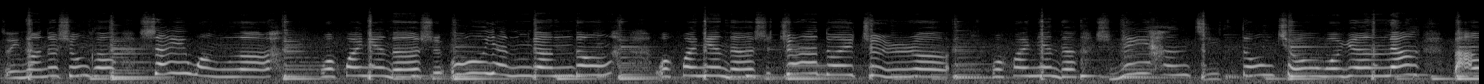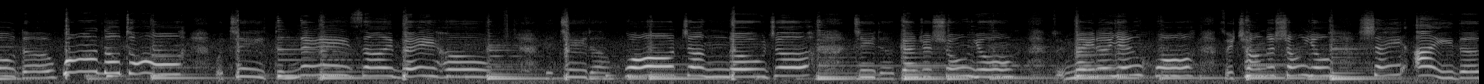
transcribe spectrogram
最暖的胸口，谁忘了？我怀念的是无言感动，我怀念的是绝对炙热，我怀念的是你很激动求我原谅抱得我都痛我记得你在背后也记得我颤抖着记得感觉汹涌最美的烟火最长的相拥谁爱得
